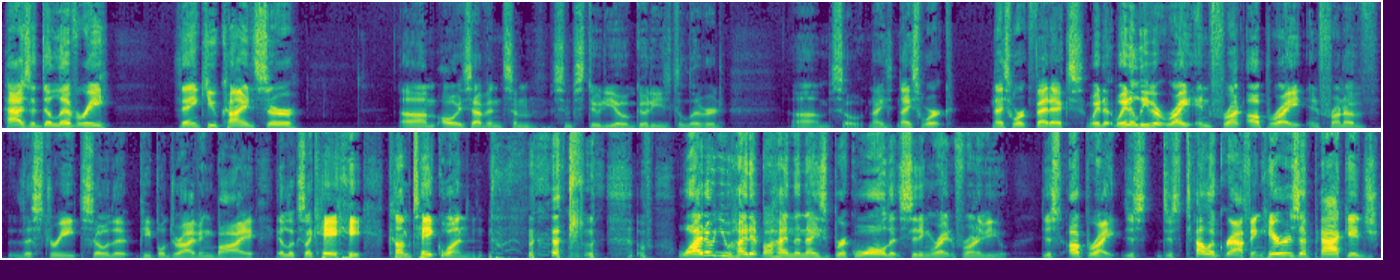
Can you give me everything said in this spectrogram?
has a delivery. Thank you, kind sir. Um, always having some some studio goodies delivered. Um, so nice nice work. Nice work, FedEx. Way to way to leave it right in front, upright in front of the street, so that people driving by, it looks like, hey, come take one. Why don't you hide it behind the nice brick wall that's sitting right in front of you? Just upright, just just telegraphing. Here is a package.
